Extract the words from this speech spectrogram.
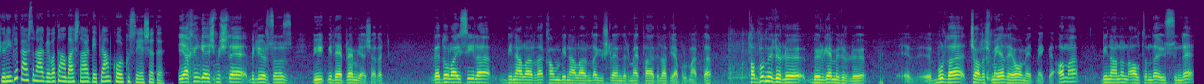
görevli personel ve vatandaşlar deprem korkusu yaşadı. Yakın geçmişte biliyorsunuz büyük bir deprem yaşadık ve dolayısıyla binalarda, kamu binalarında güçlendirme, tadilat yapılmakta. Tapu Müdürlüğü, Bölge Müdürlüğü e, burada çalışmaya devam etmekte. Ama binanın altında, üstünde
